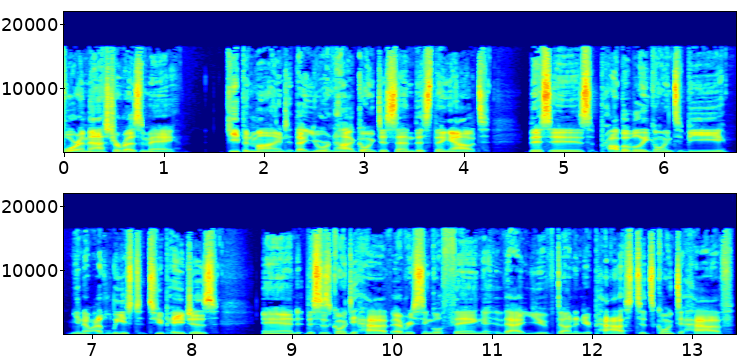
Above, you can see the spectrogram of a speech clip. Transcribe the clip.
for a master resume, keep in mind that you're not going to send this thing out. This is probably going to be, you know, at least two pages. And this is going to have every single thing that you've done in your past. It's going to have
